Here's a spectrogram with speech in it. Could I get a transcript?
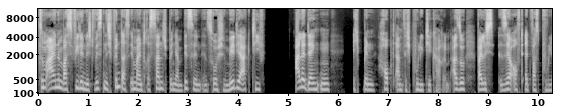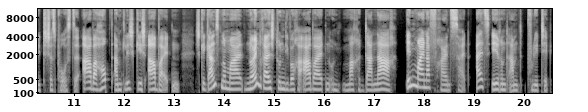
Zum einen, was viele nicht wissen, ich finde das immer interessant, ich bin ja ein bisschen in Social Media aktiv. Alle denken, ich bin hauptamtlich Politikerin. Also, weil ich sehr oft etwas Politisches poste. Aber hauptamtlich gehe ich arbeiten. Ich gehe ganz normal 39 Stunden die Woche arbeiten und mache danach in meiner freien Zeit als Ehrenamt Politik.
